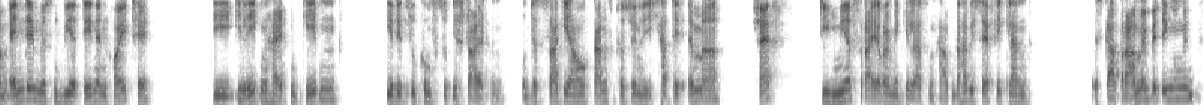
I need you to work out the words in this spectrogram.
am Ende müssen wir denen heute die Gelegenheiten geben, ihre Zukunft zu gestalten. Und das sage ich auch ganz persönlich. Ich hatte immer Chefs, die mir Freiräume gelassen haben. Da habe ich sehr viel gelernt. Es gab Rahmenbedingungen,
